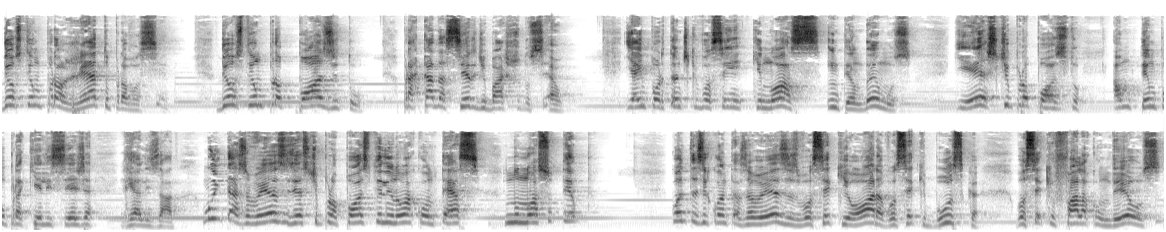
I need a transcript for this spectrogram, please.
Deus tem um projeto para você. Deus tem um propósito para cada ser debaixo do céu. E é importante que você, que nós entendamos que este propósito há um tempo para que ele seja realizado. Muitas vezes este propósito ele não acontece no nosso tempo. Quantas e quantas vezes você que ora, você que busca, você que fala com Deus,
